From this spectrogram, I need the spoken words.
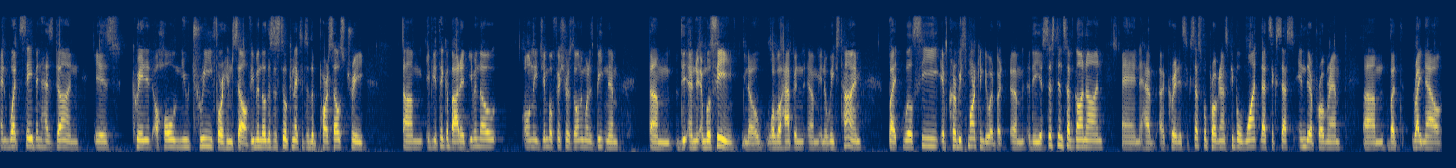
And what Saban has done is created a whole new tree for himself, even though this is still connected to the Parcells tree. Um, if you think about it, even though only Jimbo Fisher is the only one who's beaten him, um, the, and, and we'll see, you know, what will happen um, in a week's time. But we'll see if Kirby Smart can do it. But um, the assistants have gone on and have uh, created successful programs. People want that success in their program, um, but right now,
